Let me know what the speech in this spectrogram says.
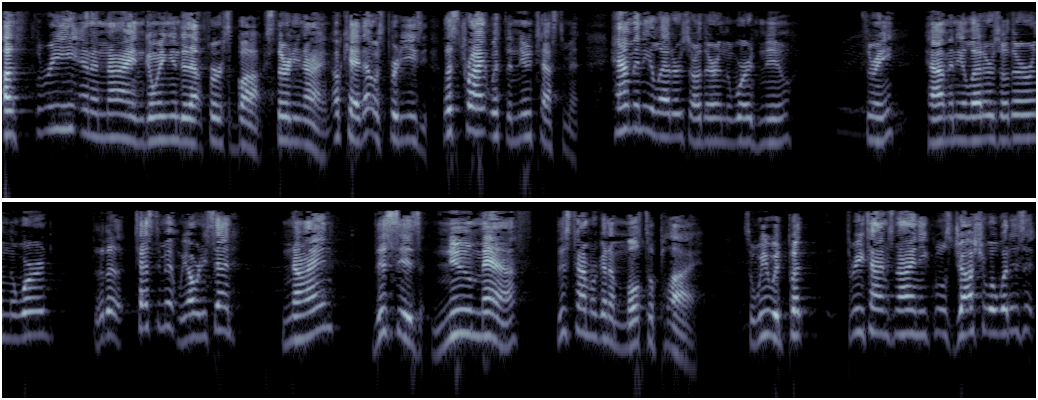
a three and a nine going into that first box, 39. Okay, that was pretty easy. Let's try it with the New Testament. How many letters are there in the word new? Three. How many letters are there in the word? Testament, we already said. Nine. This is new math. This time we're going to multiply. So we would put three times nine equals Joshua, what is it?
